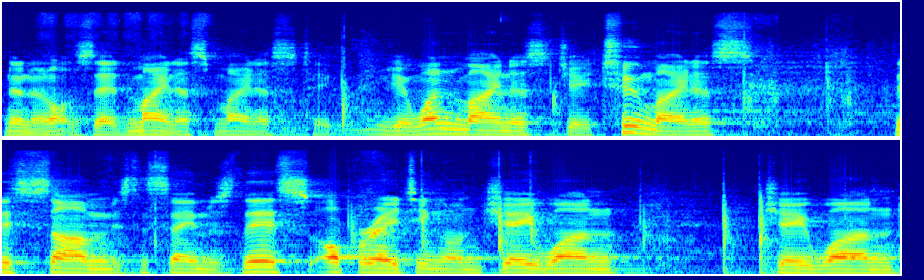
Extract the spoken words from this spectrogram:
no, no, not Z, minus, minus, take J1 minus, J2 minus. This sum is the same as this, operating on J1, J1,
